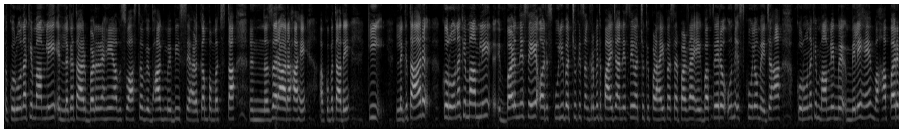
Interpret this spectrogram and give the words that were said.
तो कोरोना के मामले लगातार बढ़ रहे हैं। अब स्वास्थ्य विभाग में भी इससे हड़कंप मचता नज़र आ रहा है। आपको बता दें कि लगातार कोरोना के मामले बढ़ने से और स्कूली बच्चों के संक्रमित पाए जाने से बच्चों की पढ़ाई पर असर पड़ रहा है। एक बार फिर उन स्कूलों में जहाँ कोरोना के मामले मिले हैं, वहाँ पर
